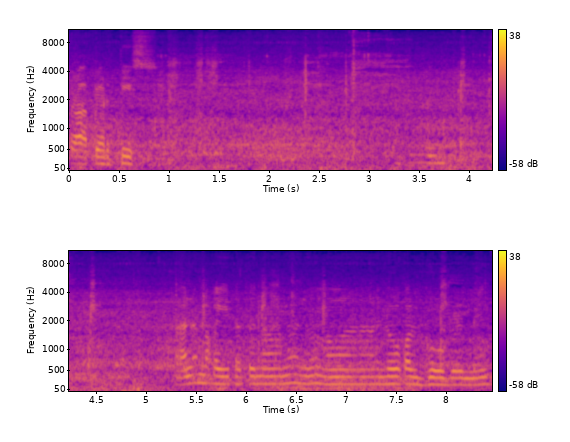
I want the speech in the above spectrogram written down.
properties sana makita to ng ano, no, mga local governments.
